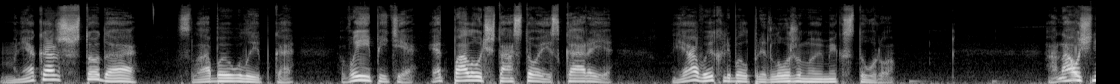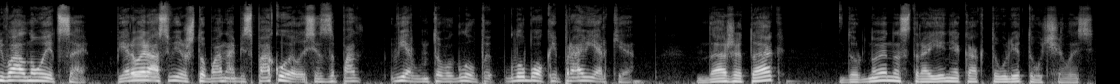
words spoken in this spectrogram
Мне кажется, что да. Слабая улыбка. Выпейте, это получит настой из коры. Я выхлебал предложенную микстуру. Она очень волнуется. Первый раз вижу, чтобы она беспокоилась из-за подвергнутого глубокой проверки. Даже так? Дурное настроение как-то улетучилось.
